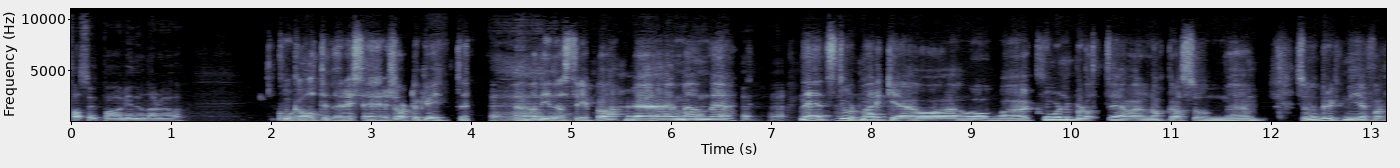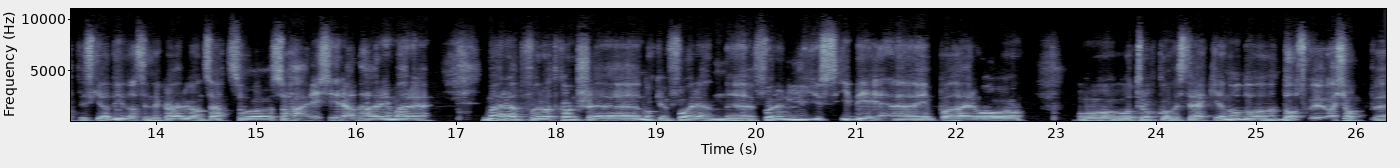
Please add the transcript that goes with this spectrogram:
tas ut på videoen der du var koker alltid når jeg ser svart og hvitt eh, Adidas-striper. Eh, men eh, det er et stort merke, og, og kornblått er vel noe som, som er brukt mye faktisk i Adidas sine klær uansett, så, så her er jeg ikke redd. Her er jeg mer, mer redd for at kanskje noen får en, får en lys idé innpå der. og og, og tråkke over streken, og da, da skal vi være kjappe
